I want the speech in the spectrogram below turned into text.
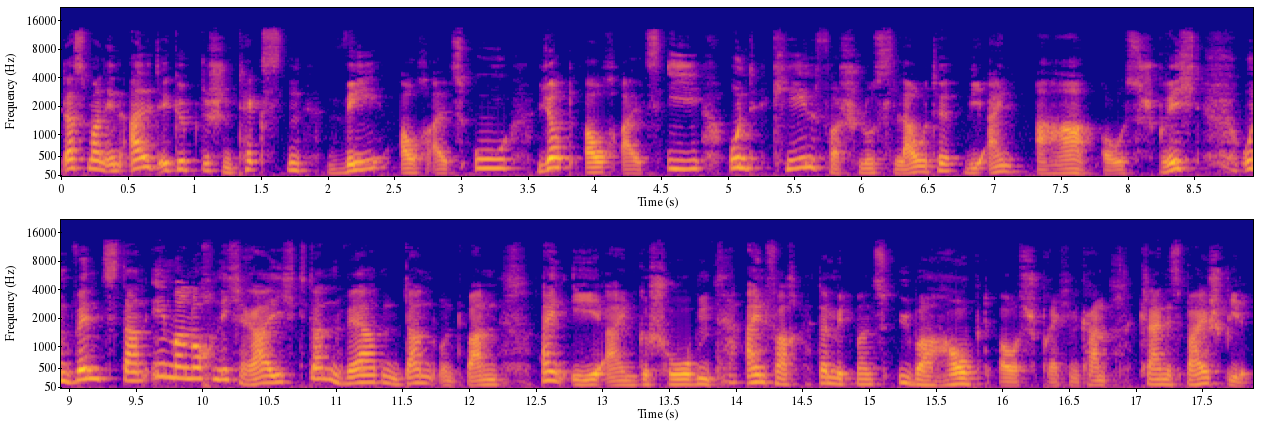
dass man in altägyptischen Texten W auch als U, J auch als I und Kehlverschlusslaute wie ein A ausspricht, und wenn's dann immer noch nicht reicht, dann werden dann und wann ein E eingeschoben, einfach damit man's überhaupt aussprechen kann. Kleines Beispiel.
